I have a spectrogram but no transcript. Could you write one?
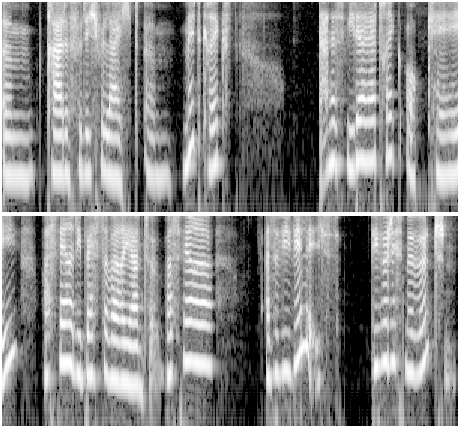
ähm, gerade für dich vielleicht ähm, mitkriegst. Dann ist wieder der Trick, okay, was wäre die beste Variante? Was wäre, also wie will ich's? Wie würde ich es mir wünschen?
